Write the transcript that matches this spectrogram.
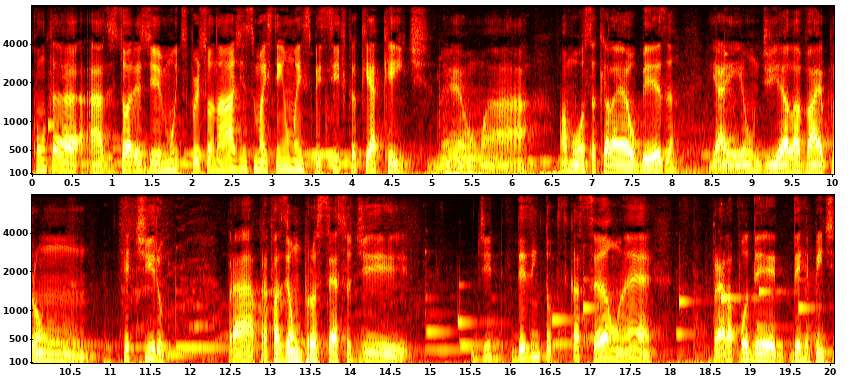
conta as histórias de muitos personagens, mas tem uma específica que é a Kate, né? Uma, uma moça que ela é obesa e aí um dia ela vai para um retiro para fazer um processo de, de desintoxicação, né? Para ela poder de repente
